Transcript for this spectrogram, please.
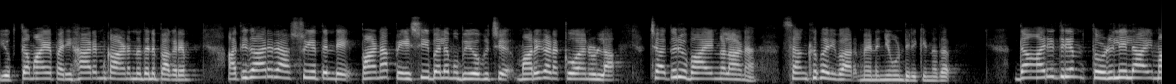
യുക്തമായ പരിഹാരം കാണുന്നതിന് പകരം അധികാര രാഷ്ട്രീയത്തിന്റെ പണ പേശീബലം ഉപയോഗിച്ച് മറികടക്കുവാനുള്ള ചതുരുപായങ്ങളാണ് സംഘപരിവാർ മെനഞ്ഞുകൊണ്ടിരിക്കുന്നത്. ദാരിദ്ര്യം തൊഴിലില്ലായ്മ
